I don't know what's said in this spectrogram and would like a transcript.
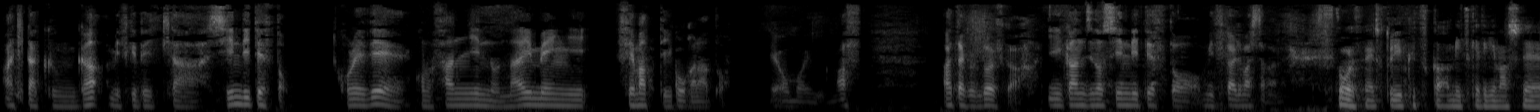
秋田くんが見つけてきた心理テスト。これで、この3人の内面に迫っていこうかなと思います。秋田くんどうですか？いい感じの心理テスト見つかりましたかね？そうですね、ちょっといくつか見つけてきまして、はい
